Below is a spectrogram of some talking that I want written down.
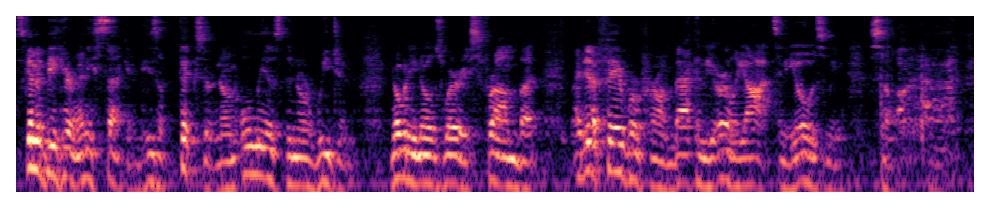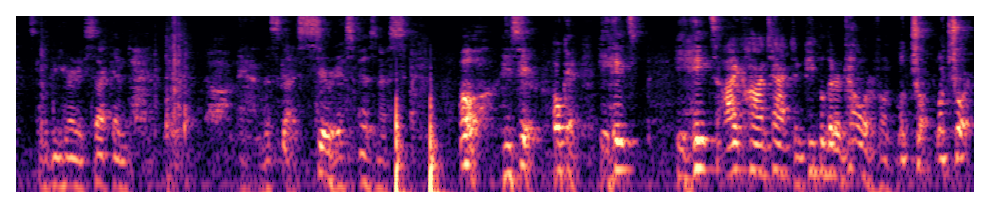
he's gonna be here any second. He's a fixer known only as the Norwegian. Nobody knows where he's from, but I did a favor for him back in the early aughts and he owes me. So, uh, he's gonna be here any second. Oh man, this guy's serious business. Oh, he's here. Okay, he hates he hates eye contact and people that are taller of him. Look short, look short.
